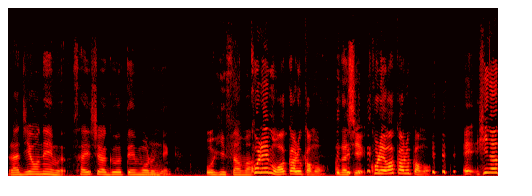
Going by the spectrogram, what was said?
ラジオネーム最初はグーテンモルゲン、お日様。これもわかるかも。私。これわかるかも。え日向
